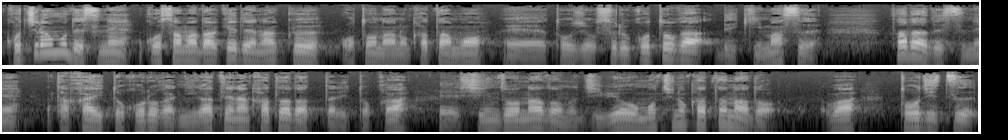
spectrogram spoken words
こちらもですねお子様だけでなく大人の方も、えー、登場することができます。ただですね高いところが苦手な方だったりとか、えー、心臓などの持病をお持ちの方などは当日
